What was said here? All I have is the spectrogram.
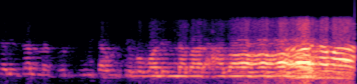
কাছে জান্নাতুল ফিরদাউস দেবো বলেন না আমার আবার।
